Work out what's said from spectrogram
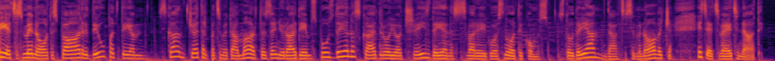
5 minūtes pāri 12. skan 14. mārta ziņu raidījums pusdiena, skaidrojot šīs dienas svarīgos notikumus. Studijā Dācis Semenoviča esiet sveicināti!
